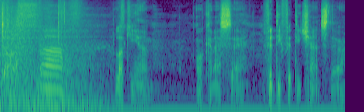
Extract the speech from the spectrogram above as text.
Duff. Uh, lucky him. What can I say? 50-50 chance there.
